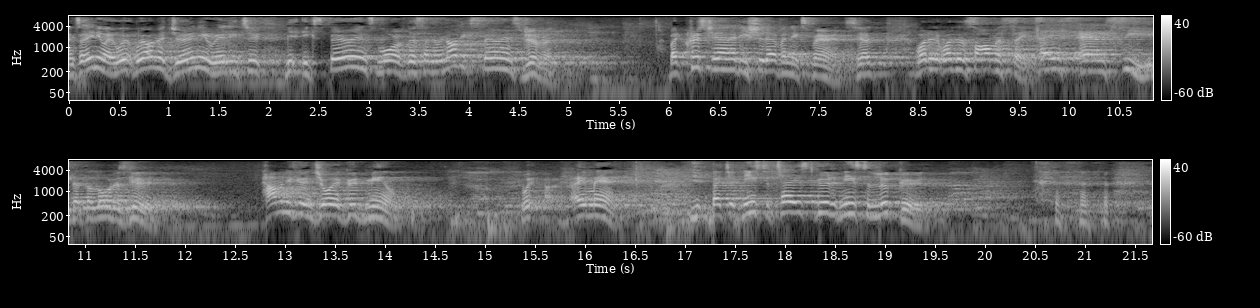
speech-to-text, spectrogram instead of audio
And so, anyway, we're, we're on a journey really to be, experience more of this, and we're not experience driven. But Christianity should have an experience. You know, what, did, what did the psalmist say? Taste and see that the Lord is good. How many of you enjoy a good meal? We, amen. You, but it needs to taste good, it needs to look good.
